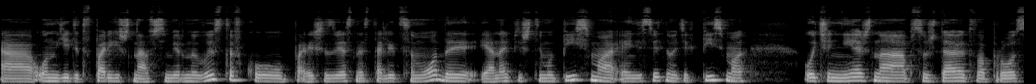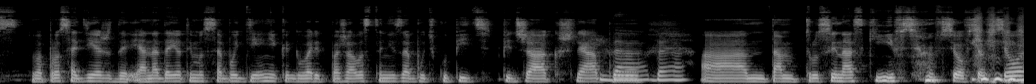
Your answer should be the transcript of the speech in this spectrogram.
А, он едет в Париж на всемирную выставку. Париж – известная столица моды. И она пишет ему письма. И они действительно в этих письмах очень нежно обсуждают вопрос, вопрос одежды. И она дает ему с собой денег и говорит, пожалуйста, не забудь купить пиджак, шляпу, да, да. А, там трусы, носки, все, все, все, все.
